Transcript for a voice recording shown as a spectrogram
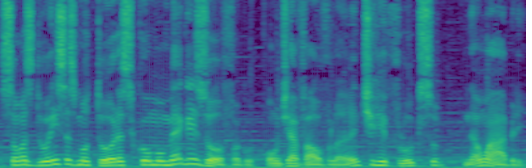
são as doenças motoras como o megaesôfago, onde a válvula anti-refluxo não abre.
